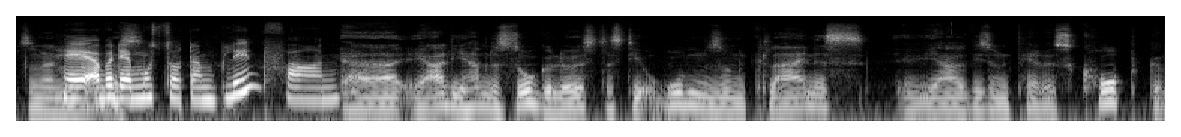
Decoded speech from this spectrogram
sondern Hey, aber der das- muss doch dann blind fahren. äh, ja, die haben das so gelöst, dass die oben so ein kleines, ja, wie so ein Periskop ge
